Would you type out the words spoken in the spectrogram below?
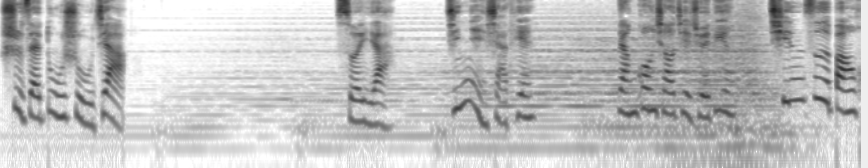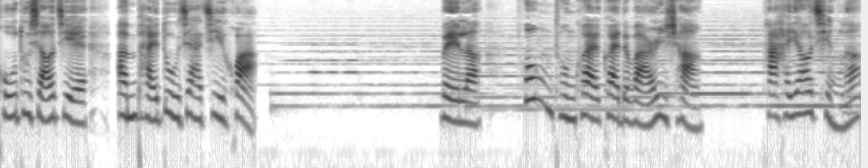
是在度暑假，所以呀，今年夏天，阳光小姐决定亲自帮糊涂小姐安排度假计划。为了痛痛快快的玩一场，她还邀请了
